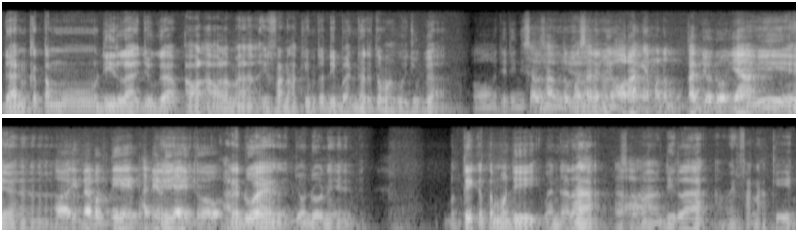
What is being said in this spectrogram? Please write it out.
dan ketemu Dila juga awal-awal sama Irfan Hakim itu di bandara itu sama gue juga. Oh, jadi ini salah satu Iya. Mas ini orang yang menemukan jodohnya iya. eh, Indra Bekti, Adelia itu. ada dua yang jodoh nih. Bekti ketemu di bandara sama Dila sama Irfan Hakim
